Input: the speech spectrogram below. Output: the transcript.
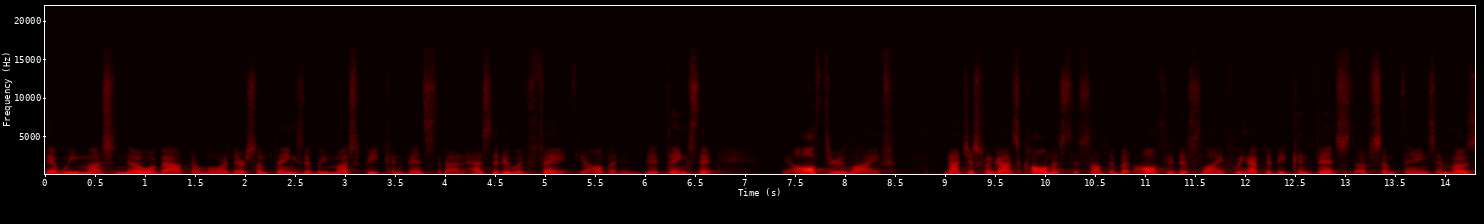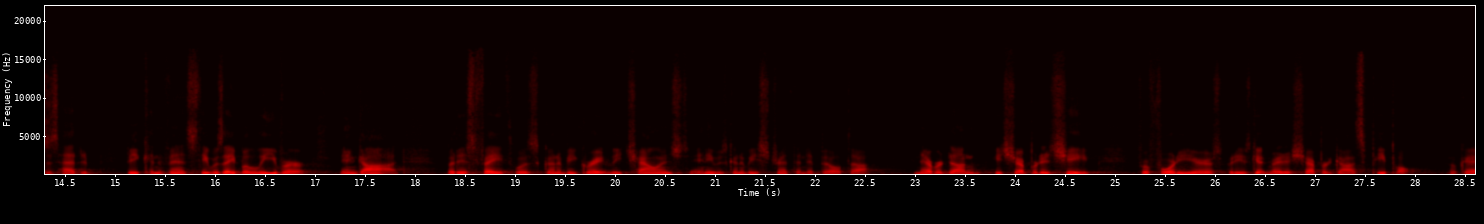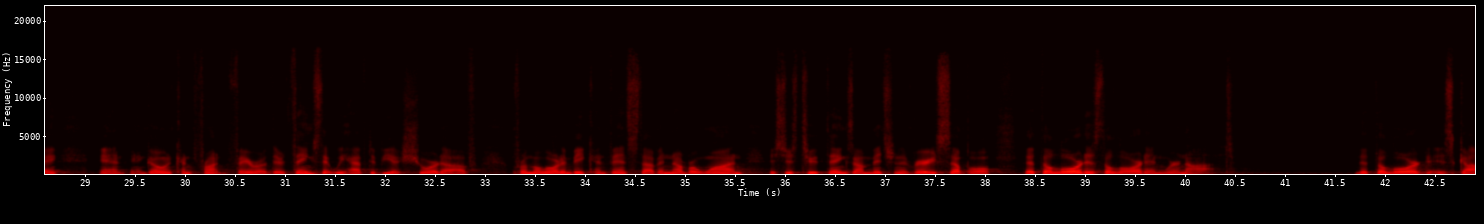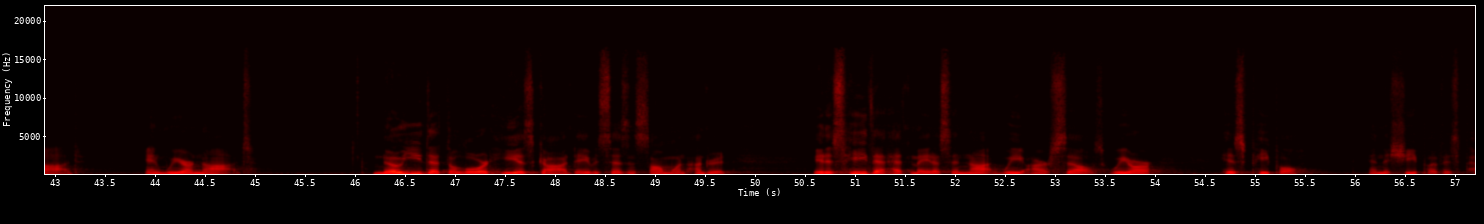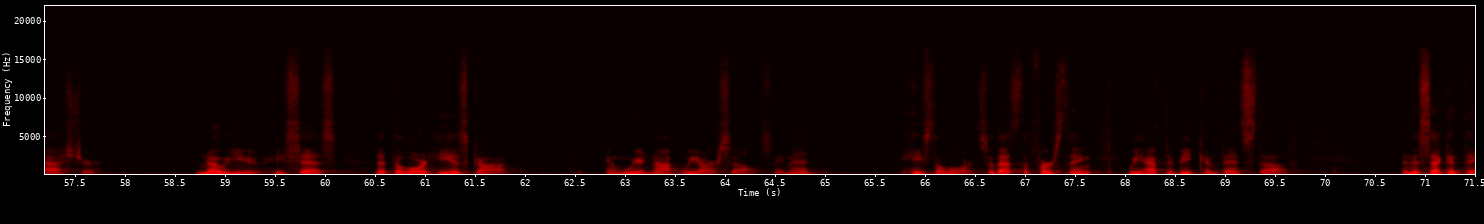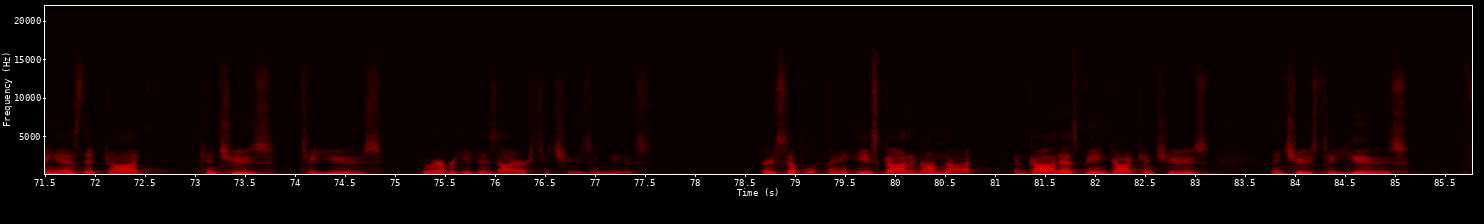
that we must know about the Lord. There's some things that we must be convinced about. It has to do with faith, y'all, but are things that all through life, not just when God's calling us to something, but all through this life, we have to be convinced of some things. And Moses had to be convinced. He was a believer in God but his faith was going to be greatly challenged and he was going to be strengthened and built up. He never done, he shepherded sheep for 40 years, but he was getting ready to shepherd God's people, okay, and, and go and confront Pharaoh. There are things that we have to be assured of from the Lord and be convinced of. And number one, it's just two things I'm mentioning, very simple that the Lord is the Lord and we're not. That the Lord is God and we are not. Know ye that the Lord, He is God, David says in Psalm 100. It is He that hath made us, and not we ourselves. We are His people, and the sheep of his pasture. Know you, he says, that the Lord, he is God, and we're not we ourselves. Amen? He's the Lord. So that's the first thing we have to be convinced of. And the second thing is that God can choose to use whoever he desires to choose and use. Very simple thing. He's God and I'm not. And God, as being God, can choose and choose to use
